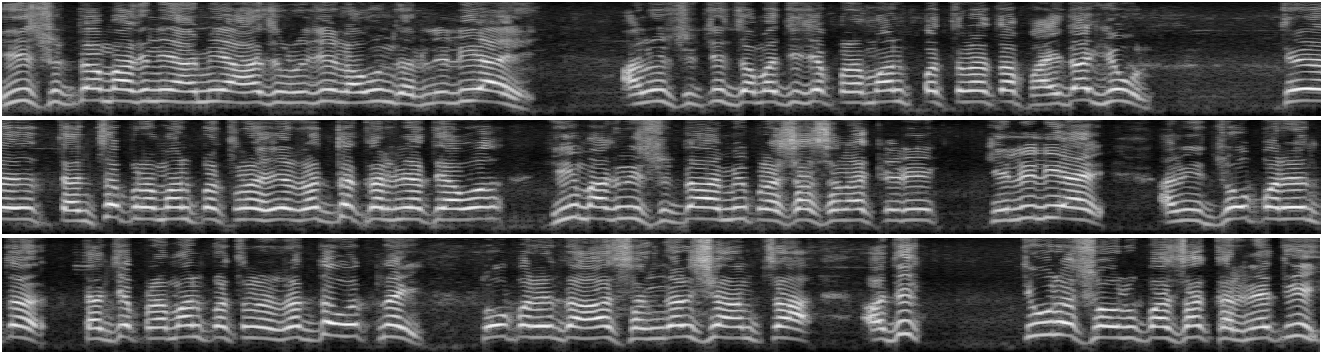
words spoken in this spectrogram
ही सुद्धा मागणी आम्ही आज रोजी लावून धरलेली आहे. अनुसूचित जमातीच्या प्रमाणपत्राचा फायदा घेऊन ते त्यांचं प्रमाणपत्र हे रद्द करण्यात यावं ही मागणीसुद्धा आम्ही प्रशासनाकडे केलेली आहे. आणि जोपर्यंत त्यांचे प्रमाणपत्र रद्द होत नाही तोपर्यंत हा संघर्ष आमचा अधिक तीव्र स्वरूपाचा करण्यात येईल.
